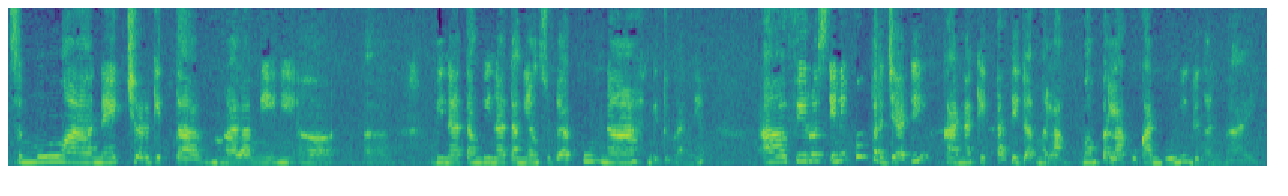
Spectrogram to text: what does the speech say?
Semua nature kita mengalami ini uh, uh, binatang-binatang yang sudah punah gitu kan ya. Uh, virus ini pun terjadi karena kita tidak memperlakukan bumi dengan baik.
